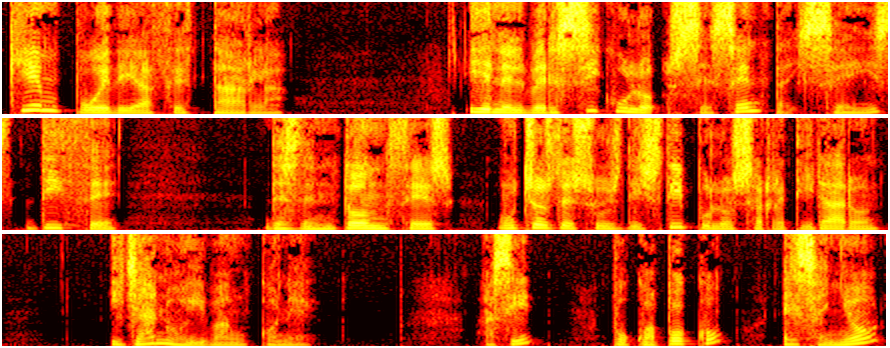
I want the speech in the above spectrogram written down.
¿Quién puede aceptarla? Y en el versículo 66 dice, Desde entonces muchos de sus discípulos se retiraron y ya no iban con él. Así, poco a poco, el Señor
